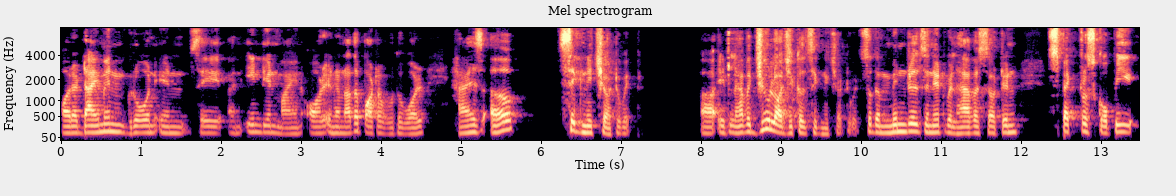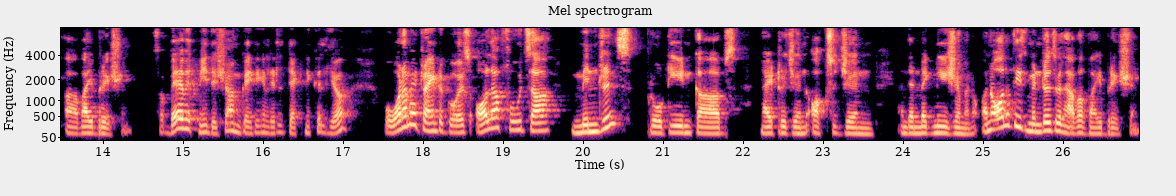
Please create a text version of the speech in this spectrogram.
or a diamond grown in, say, an Indian mine or in another part of the world has a signature to it. Uh, it'll have a geological signature to it. So the minerals in it will have a certain spectroscopy uh, vibration. So bear with me, Disha. I'm getting a little technical here. But what am I trying to go is all our foods are minerals, protein, carbs, nitrogen, oxygen, and then magnesium. And, and all of these minerals will have a vibration.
